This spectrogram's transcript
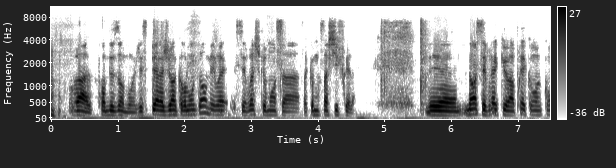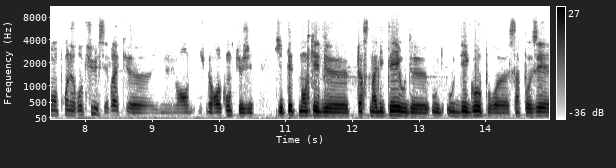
hein. Voilà, 32 ans. Bon, j'espère jouer encore longtemps, mais ouais, c'est vrai, je commence à, ça commence à chiffrer là. Mais euh, non, c'est vrai qu'après, quand, quand on prend le recul, c'est vrai que je me rends, je me rends compte que j'ai, peut-être manqué de personnalité ou de ou, ou d'ego pour euh, s'imposer,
